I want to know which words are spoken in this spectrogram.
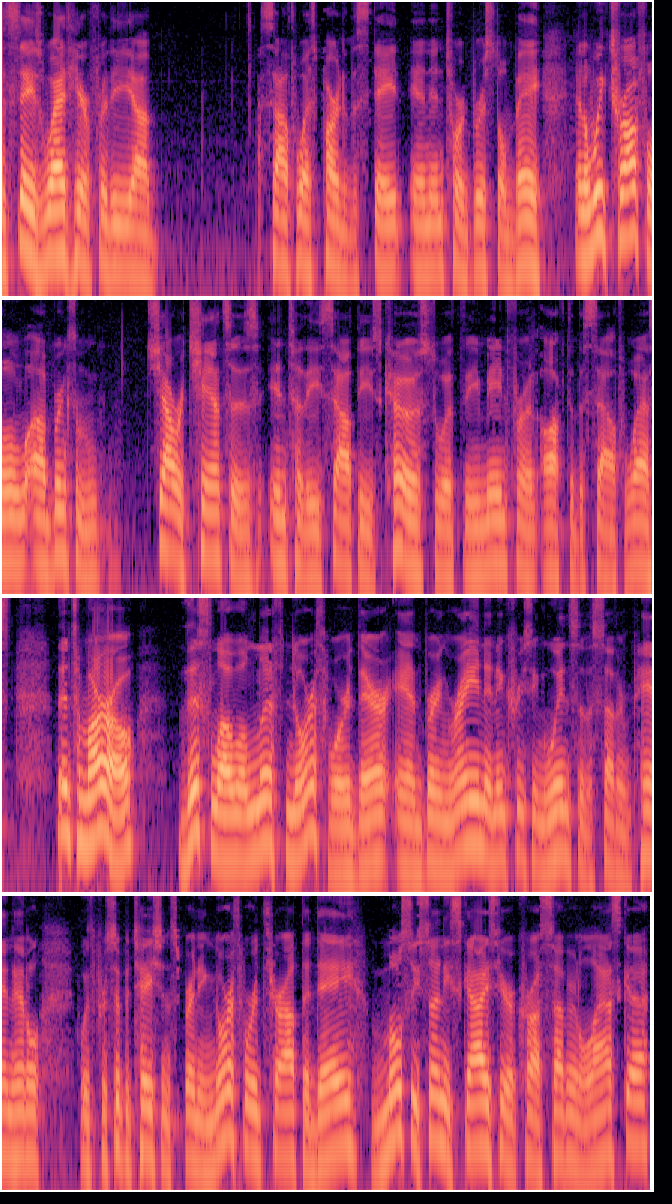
it stays wet here for the uh, southwest part of the state and in toward Bristol Bay. And a weak trough will uh, bring some shower chances into the southeast coast with the main front off to the southwest. Then tomorrow, this low will lift northward there and bring rain and increasing winds to the southern panhandle with precipitation spreading northward throughout the day. Mostly sunny skies here across southern Alaska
